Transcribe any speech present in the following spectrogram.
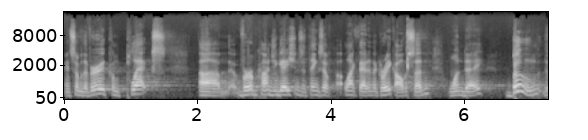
and some of the very complex um, verb conjugations and things of, like that in the Greek, all of a sudden, one day, boom, the,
